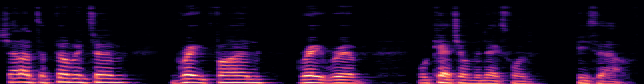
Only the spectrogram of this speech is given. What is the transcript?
shout out to Philmington. Great fun. Great rip. We'll catch you on the next one. Peace out.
